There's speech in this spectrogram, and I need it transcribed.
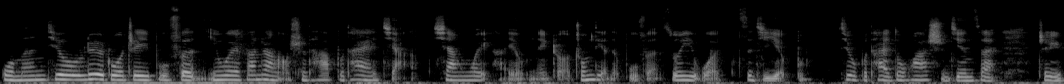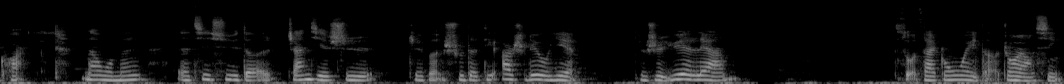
我们就略过这一部分，因为方丈老师他不太讲相位，还有那个终点的部分，所以我自己也不就不太多花时间在这一块儿。那我们呃继续的章节是这本书的第二十六页，就是月亮所在宫位的重要性。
